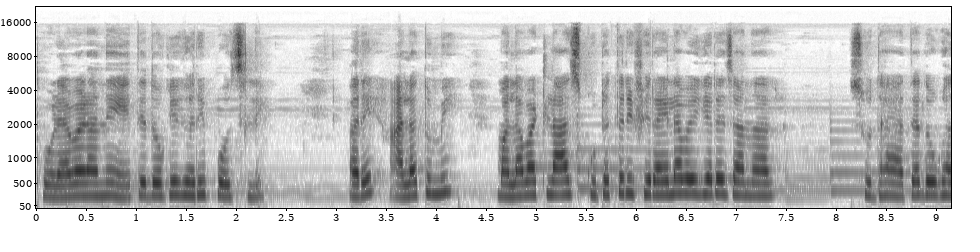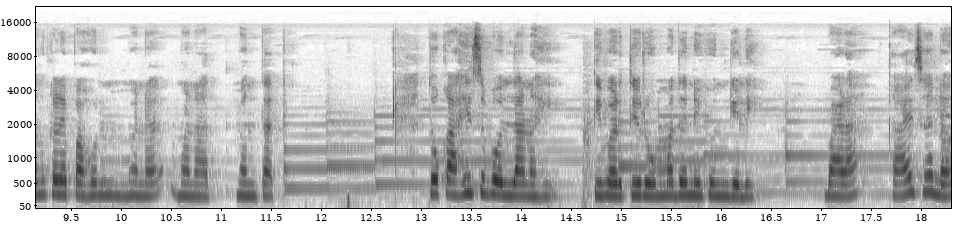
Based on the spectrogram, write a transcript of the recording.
थोड्या वेळाने ते दोघे घरी पोचले अरे आला तुम्ही? मला वाटलं आज कुठंतरी फिरायला वगैरे जाणार. सुद्धा त्या दोघांकडे पाहून म्हण म्हणत म्हणतात. तो काहीच बोलला नाही. ती वरती रूममध्ये निघून गेली. बाळा काय झालं?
